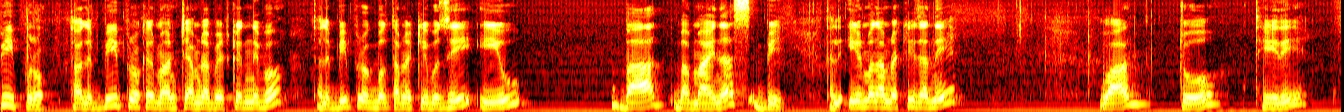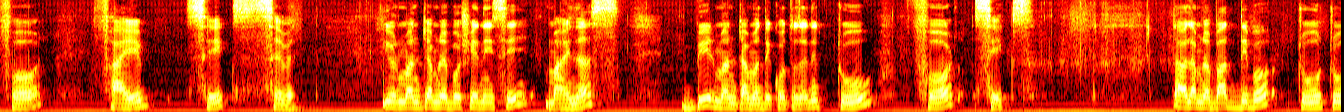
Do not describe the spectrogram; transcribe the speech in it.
বি প্রোক তাহলে বি প্রোকের মানটি আমরা বের করে নিব। তাহলে বি প্রোক বলতে আমরা কি বুঝি? ইউ বাদ বা মাইনাস বি তাহলে ইউর মান আমরা কি জানি? One two three four five six seven ইউর মানটি আমরা বসিয়ে নিয়েছি মাইনাস বির মানটা আমাদের কত জানি? Two four six. তাহলে আমরা বাদ দিব, টু টু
